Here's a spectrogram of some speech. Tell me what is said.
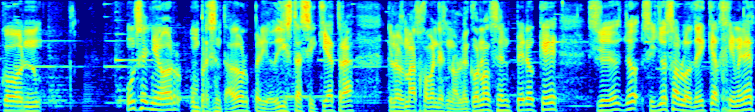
con un señor, un presentador, periodista, psiquiatra, que los más jóvenes no le conocen, pero que si yo, yo- si yo os hablo de Iker Jiménez,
